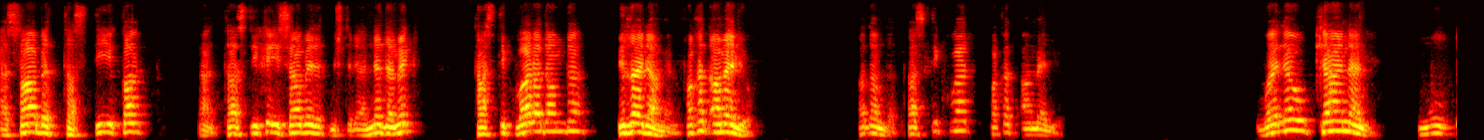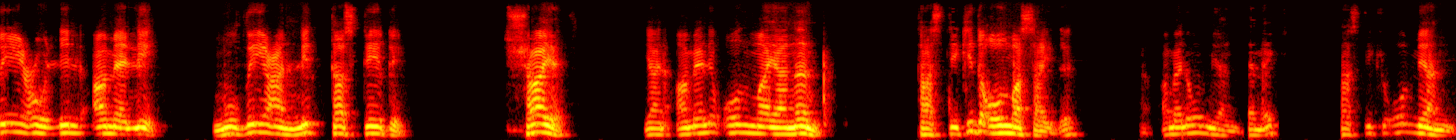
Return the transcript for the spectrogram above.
esabet tasdika yani tasdike isabet etmiştir. Yani ne demek? Tasdik var adamda bir gayri amel. Fakat amel yok. Adamda tasdik var fakat amel yok. وَلَوْ كَانَ الْمُضِيعُ لِلْعَمَلِ مُضِيعًا لِلْتَصْدِيقِ Şayet yani ameli olmayanın tasdiki de olmasaydı ameli olmayan demek tasdiki olmayan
